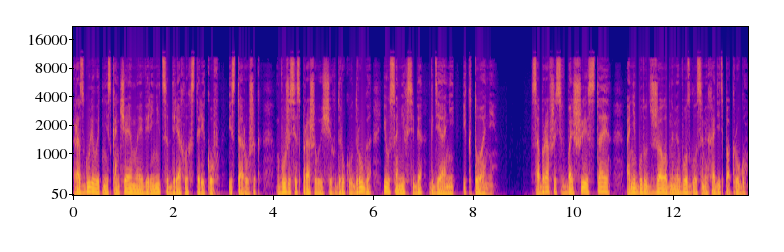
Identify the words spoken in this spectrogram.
разгуливать нескончаемая вереница дряхлых стариков и старушек, в ужасе спрашивающих друг у друга и у самих себя, где они и кто они. Собравшись в большие стаи, они будут с жалобными возгласами ходить по кругу,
